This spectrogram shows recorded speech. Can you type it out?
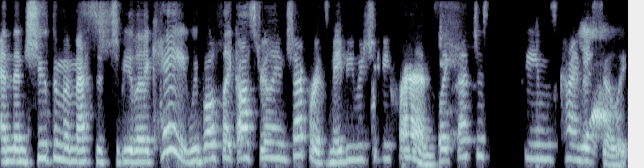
and then shoot them a message to be like, hey, we both like Australian Shepherds. Maybe we should be friends. Like that just seems kind of silly.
